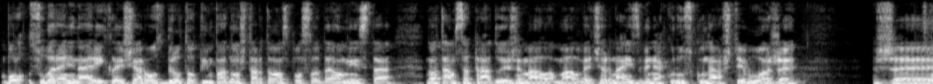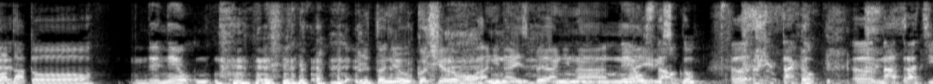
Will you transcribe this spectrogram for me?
Bol suverénne najrýchlejší a rozbil to, tým pádom štartoval z posledného miesta. No a tam sa traduje, že mal, mal večer na izbe nejakú ruskú návštevu a že že Vlada? to... Ne, ne, že to neukočiroval ani na izbe, ani na, Neustal na to. Uh, takto, uh, na trati.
